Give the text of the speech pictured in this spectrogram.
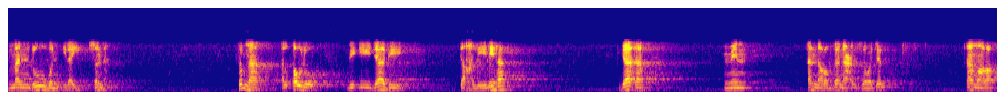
مندوب إليه سنة. ثم القول بإيجاب تخليلها جاء من أن ربنا عز وجل أمر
